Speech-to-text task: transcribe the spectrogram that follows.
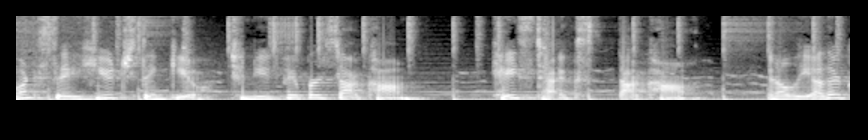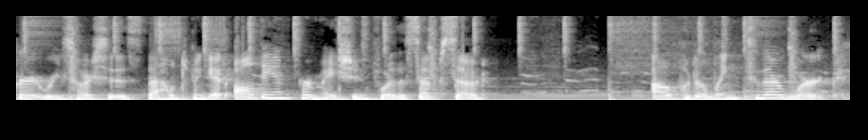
I want to say a huge thank you to newspapers.com, casetext.com, and all the other great resources that helped me get all the information for this episode. I'll put a link to their work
